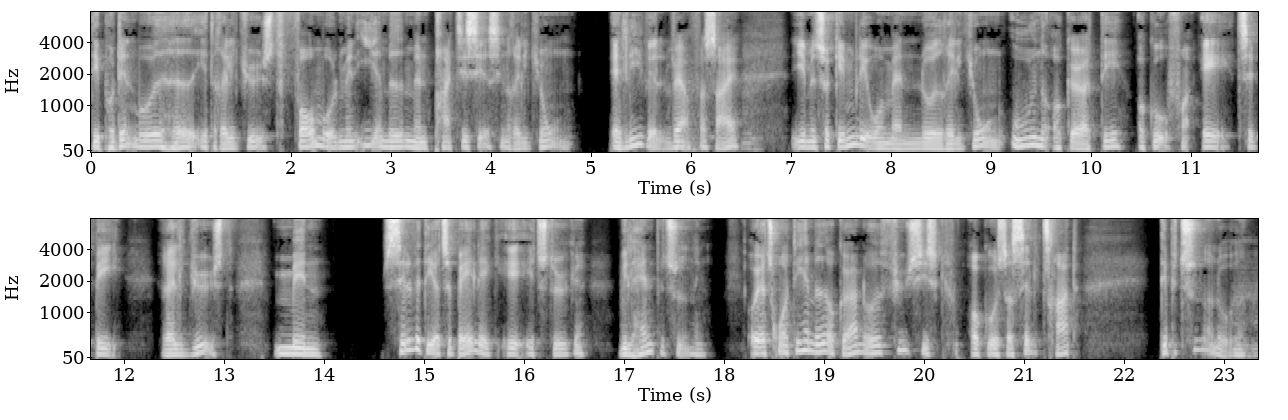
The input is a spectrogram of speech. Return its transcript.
det på den måde havde et religiøst formål, men i og med, at man praktiserer sin religion alligevel hver for sig, mm. jamen så gennemlever man noget religion, uden at gøre det og gå fra A til B religiøst, men selve det at tilbagelægge et stykke vil have en betydning. Og jeg tror, at det her med at gøre noget fysisk og gå sig selv træt, det betyder noget. Mm-hmm.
